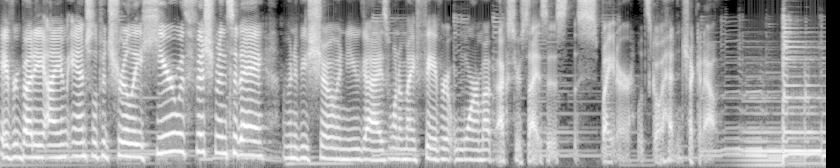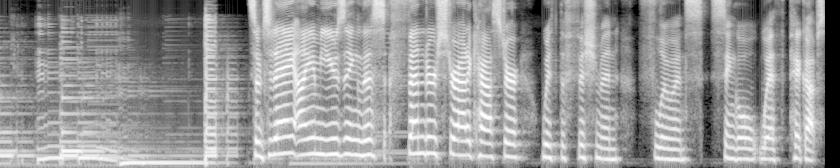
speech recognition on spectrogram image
Hey everybody, I am Angela Petrilli here with Fishman today. I'm gonna be showing you guys one of my favorite warm-up exercises, the spider. Let's go ahead and check it out. So today I am using this Fender Stratocaster with the Fishman Fluence single width pickups.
